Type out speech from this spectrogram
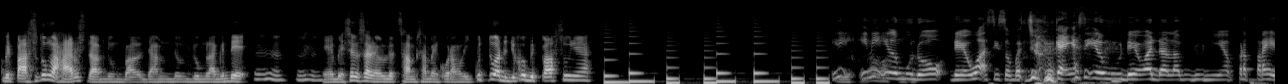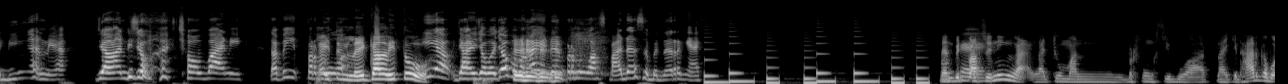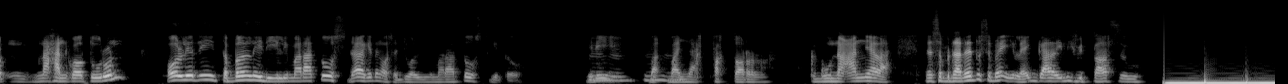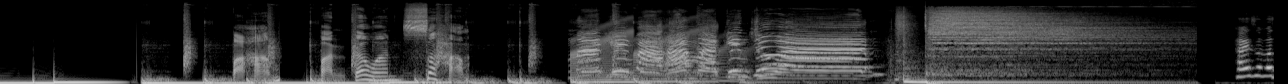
bit palsu tuh nggak harus dalam jumlah dalam jumlah gede. Mhm, mhm. Ya biasanya misalnya lihat saham-saham yang kurang liquid tuh ada juga bit palsunya. Ini ini ilmu do dewa sih sobat cuan. Kayaknya sih ilmu dewa dalam dunia pertradingan ya. Jangan dicoba-coba nih. Tapi Nah, perlu itu ilegal itu. Iya, jangan dicoba-coba makanya dan perlu waspada sebenarnya. Dan bit Oke. palsu ini nggak nggak cuman berfungsi buat naikin harga, buat nahan kalau turun. Oh lihat nih tebel nih di 500, dah kita nggak usah jual di 500 gitu. Jadi Mhm, ba- mhm. banyak faktor kegunaannya lah. Dan sebenarnya itu sebenarnya ilegal ini bit palsu. Paham Pantauan Saham. Makin paham makin cuan.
